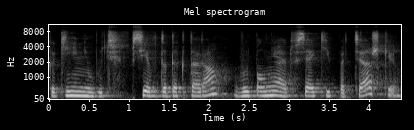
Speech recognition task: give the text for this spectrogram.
какие-нибудь псевдодоктора выполняют всякие подтяжки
